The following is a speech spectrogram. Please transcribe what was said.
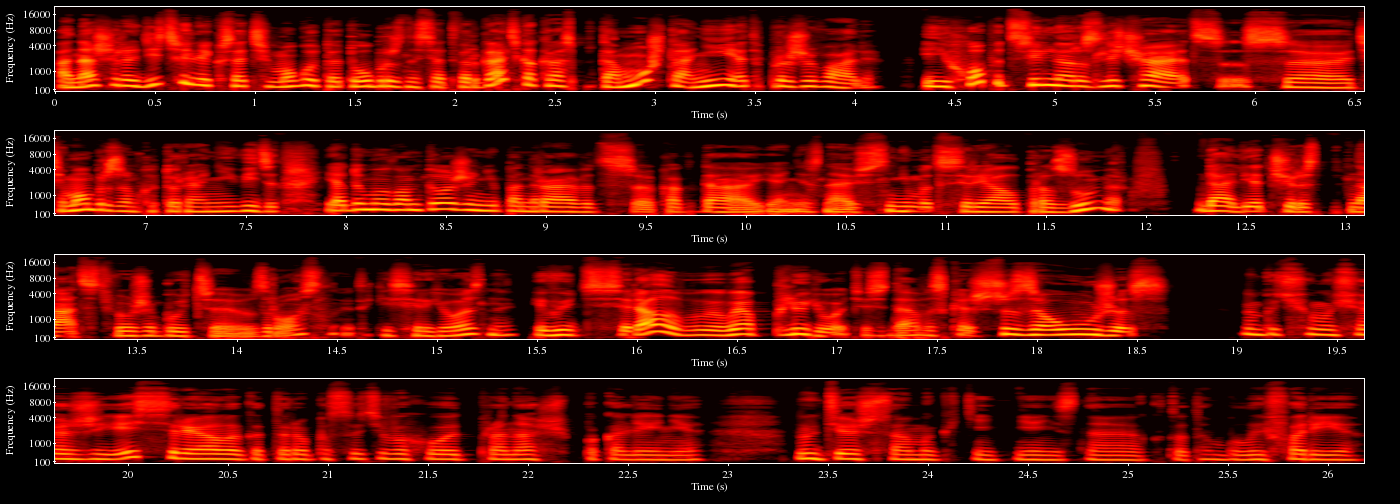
А наши родители, кстати, могут эту образность отвергать как раз потому, что они это проживали. И их опыт сильно различается с тем образом, который они видят. Я думаю, вам тоже не понравится, когда, я не знаю, снимут сериал про зумеров. Да, лет через 15 вы уже будете взрослые, такие серьезные. И вы видите сериал, вы, вы оплюетесь, да, вы скажете, что за ужас. Ну почему? Сейчас же есть сериалы, которые, по сути, выходят про наше поколение. Ну, те же самые какие-нибудь, я не знаю, кто там был, эйфория.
